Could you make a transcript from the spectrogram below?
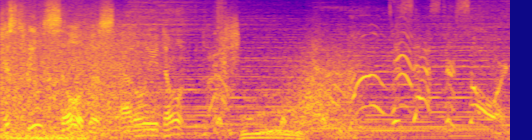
Just heal Syllabus, Atoli. Don't. Disaster sword.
